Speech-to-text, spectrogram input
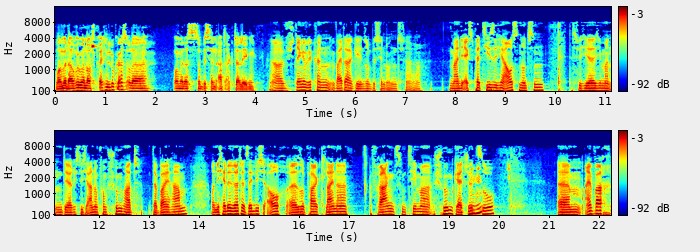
wollen wir darüber noch sprechen, Lukas, oder wollen wir das so ein bisschen ad acta legen? Ja, ich denke, wir können weitergehen so ein bisschen und äh, mal die Expertise hier ausnutzen, dass wir hier jemanden, der richtig Ahnung vom Schwimmen hat, dabei haben. Und ich hätte da tatsächlich auch äh, so ein paar kleine Fragen zum Thema Schwimmgadgets mhm. so. Ähm, einfach,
